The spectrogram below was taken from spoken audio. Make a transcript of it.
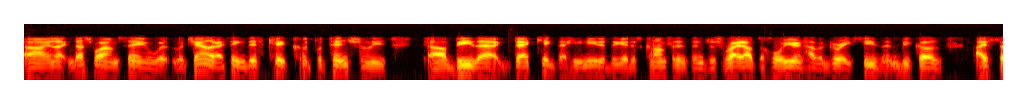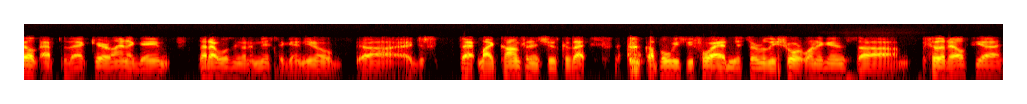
Uh, and I, that's why I'm saying with, with Chandler, I think this kick could potentially uh, be that that kick that he needed to get his confidence and just ride out the whole year and have a great season. Because I felt after that Carolina game that I wasn't going to miss again. You know, uh, I just that my confidence just because a couple of weeks before I had missed a really short one against uh, Philadelphia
